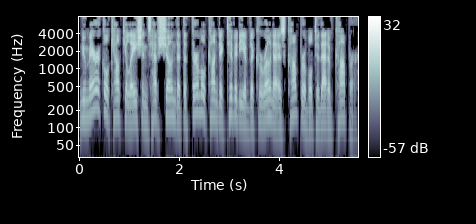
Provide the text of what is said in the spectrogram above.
numerical calculations have shown that the thermal conductivity of the corona is comparable to that of copper.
